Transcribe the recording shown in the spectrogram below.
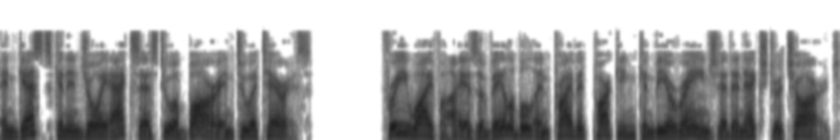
and guests can enjoy access to a bar and to a terrace. Free Wi-Fi is available and private parking can be arranged at an extra charge.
